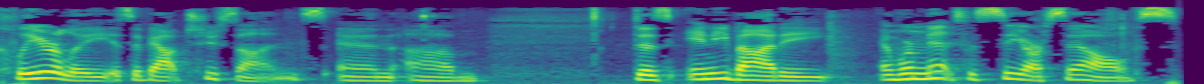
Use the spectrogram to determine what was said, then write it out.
clearly, it's about two sons. And um, does anybody, and we're meant to see ourselves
